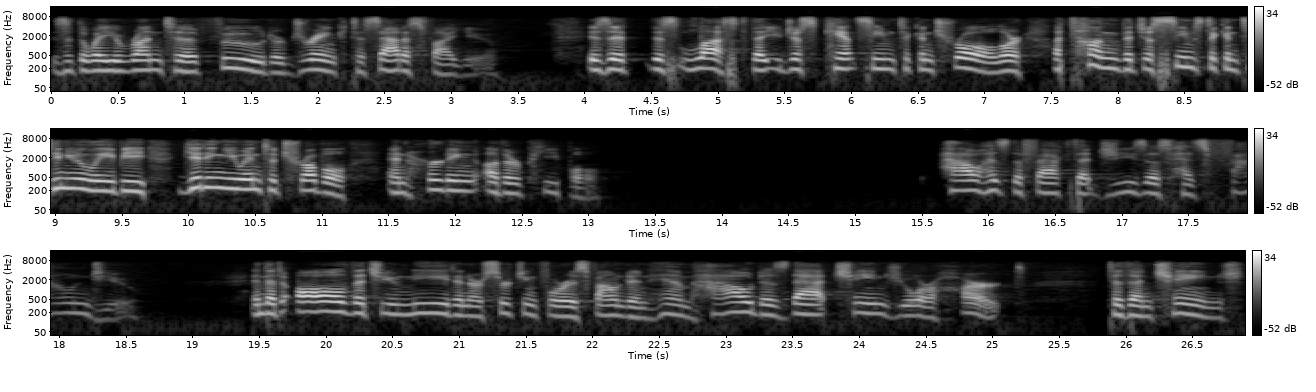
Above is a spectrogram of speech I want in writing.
Is it the way you run to food or drink to satisfy you? Is it this lust that you just can't seem to control, or a tongue that just seems to continually be getting you into trouble and hurting other people? How has the fact that Jesus has found you and that all that you need and are searching for is found in Him, how does that change your heart to then change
